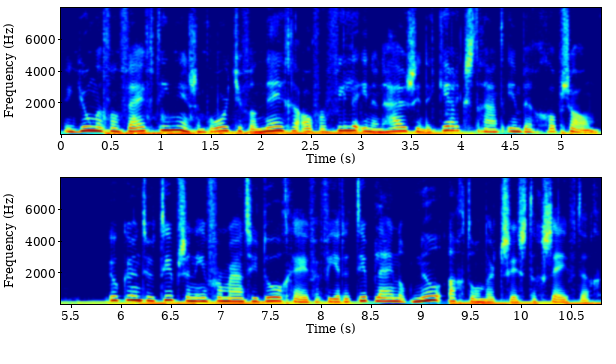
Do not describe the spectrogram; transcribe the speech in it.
een jongen van 15 en zijn broertje van 9 overvielen in een huis in de Kerkstraat in Berg op Zoom? U kunt uw tips en informatie doorgeven via de tiplijn op 0800 60 70.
